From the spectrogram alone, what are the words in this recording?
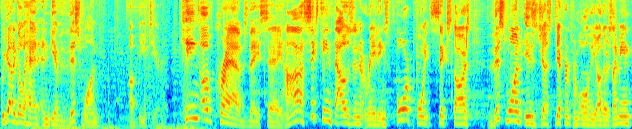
We gotta go ahead and give this one a B tier. King of Crabs, they say, huh? 16,000 ratings, 4.6 stars. This one is just different from all the others. I mean,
